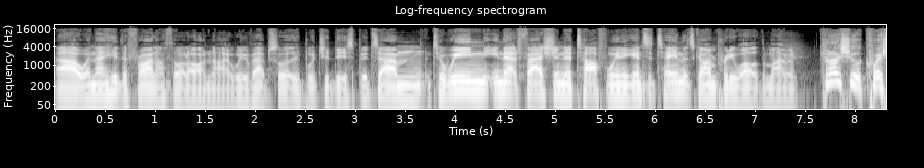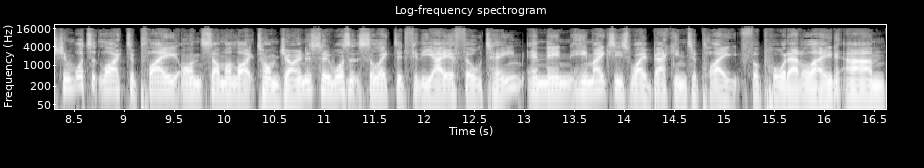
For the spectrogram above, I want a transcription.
Uh, when they hit the front, I thought, oh no, we've absolutely butchered this. But um, to win in that fashion, a tough win against a team that's going pretty well at the moment. Can I ask you a question? What's it like to play on someone like Tom Jonas, who wasn't selected for the AFL team, and then he makes his way back into play for Port Adelaide? Um,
